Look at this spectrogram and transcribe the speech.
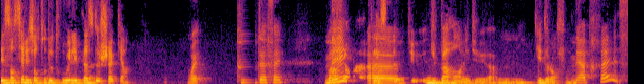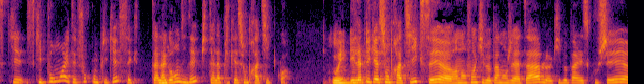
L'essentiel est surtout de trouver les places de chacun. Ouais, tout à fait. Mais la place euh, du, parent et, du, euh, et de l'enfant. Mais après, ce qui, ce qui pour moi était toujours compliqué, c'est que tu as la grande idée, puis tu as l'application pratique. quoi. Oui. Et l'application pratique, c'est euh, un enfant qui veut pas manger à table, qui veut pas aller se coucher,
